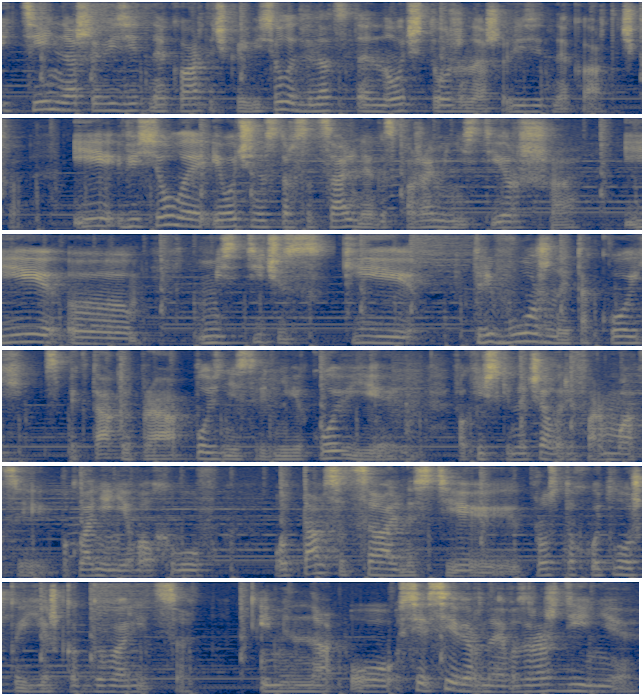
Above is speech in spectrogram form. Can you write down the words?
И тень наша визитная карточка, и веселая двенадцатая ночь тоже наша визитная карточка. И веселая и очень остросоциальная госпожа министерша. И э, мистический тревожный такой спектакль про позднее средневековье, фактически начало реформации, поклонение волхвов. Вот там социальности просто хоть ложкой ешь, как говорится. Именно о северное возрождение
